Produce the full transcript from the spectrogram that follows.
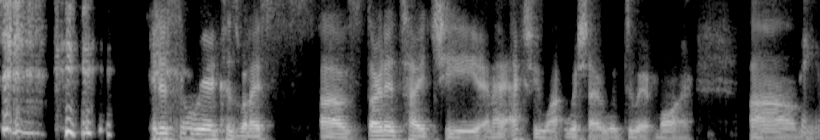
it is so weird because when I uh, started Tai Chi, and I actually want, wish I would do it more. Um, I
